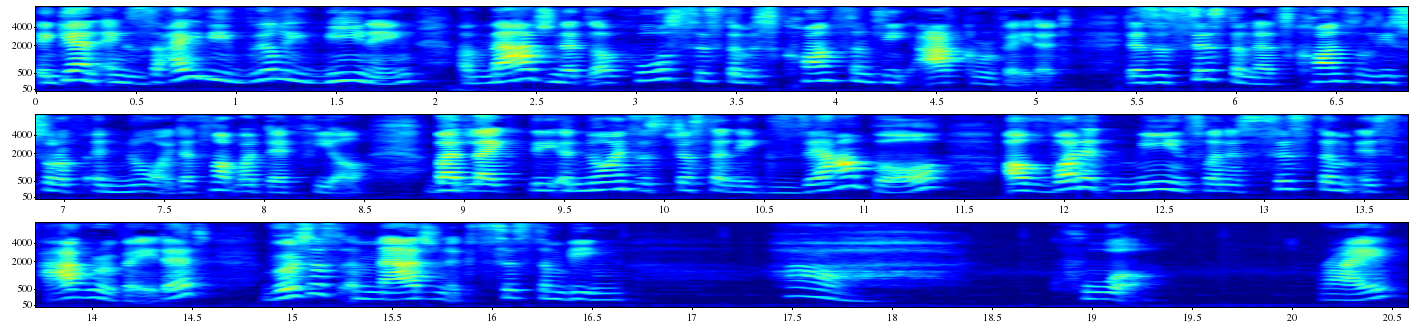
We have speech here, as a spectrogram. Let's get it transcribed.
Again, anxiety really meaning imagine that the whole system is constantly aggravated. There's a system that's constantly sort of annoyed. That's not what they feel. But like the annoyance is just an example of what it means when a system is aggravated versus imagine a system being ah cool. Right?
